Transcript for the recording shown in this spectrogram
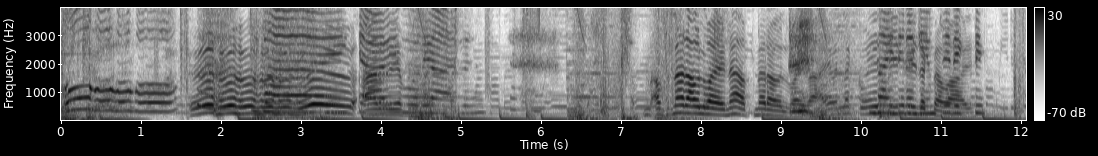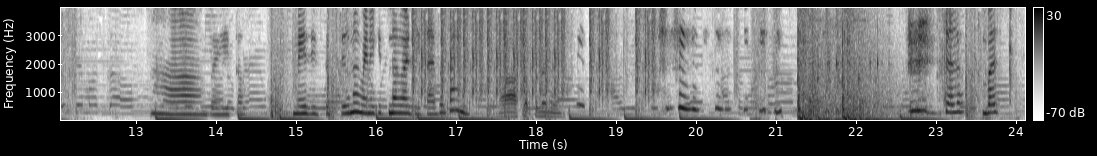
ओ हो हो हो। हो, हो, हो, हो, भाई क्या ही बोले यार। अपना राहुल भाई है ना अपना राहुल भाई भाई मतलब कोई भाई तेरा गेम भाई। देखते। हाँ वही तो। मैं जीत सकती हूँ ना मैंने कितना बार जीता है पता है? हाँ सपने में। चलो बस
